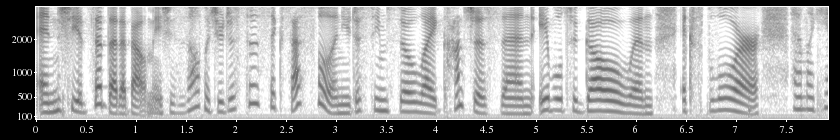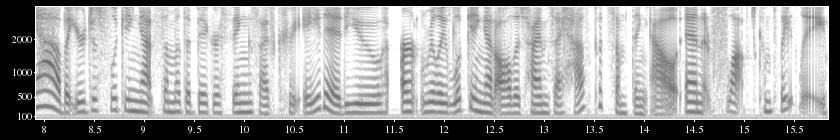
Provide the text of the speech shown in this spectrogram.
And she had said that about me. She says, Oh, but you're just so successful and you just seem so like conscious and able to go and explore. And I'm like, Yeah, but you're just looking at some of the bigger things I've created. You aren't really looking at all the times I have put something out and it flopped completely.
